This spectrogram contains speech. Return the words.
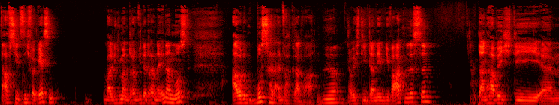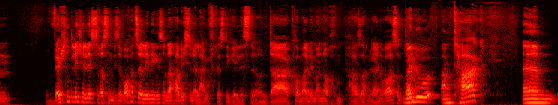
darfst du jetzt nicht vergessen, weil du jemanden dran, wieder daran erinnern musst. Aber du musst halt einfach gerade warten. ja. habe ich die daneben die Wartenliste. Dann habe ich die ähm, wöchentliche Liste, was in dieser Woche zu erledigen ist, und dann habe ich so eine langfristige Liste. Und da kommen halt immer noch ein paar Sachen rein raus. Wenn du am Tag, ähm,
